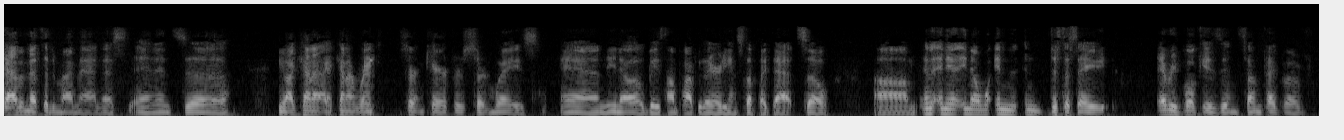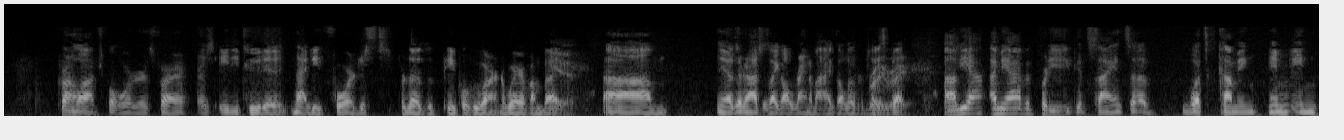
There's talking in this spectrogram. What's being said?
I have a method in my madness, and it's uh, you know, I kind of I kind of rank certain characters certain ways, and you know, based on popularity and stuff like that. So, um, and and you know, and, and just to say, every book is in some type of chronological order as far as 82 to 94, just for those of people who aren't aware of them. But yeah, um, you know, they're not just like all randomized all over the place. Right, right. But um, yeah, I mean, I have a pretty good science of what's coming. I mean,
